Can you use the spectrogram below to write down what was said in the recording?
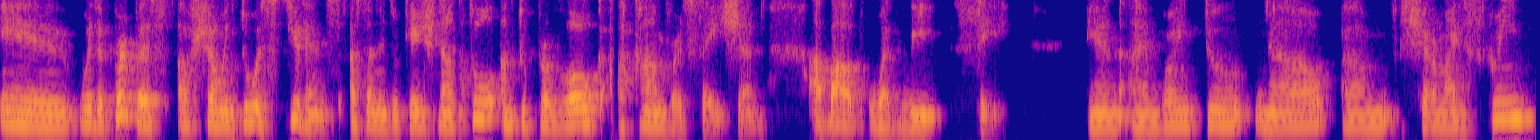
in, with the purpose of showing to students as an educational tool and to provoke a conversation about what we see. And I'm going to now um, share my screen.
